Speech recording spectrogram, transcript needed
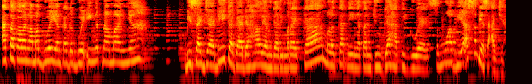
atau kawan lama gue yang kagak gue inget namanya. Bisa jadi kagak ada hal yang dari mereka melekat di ingatan juga hati gue. Semua biasa-biasa aja.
